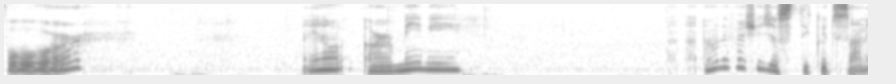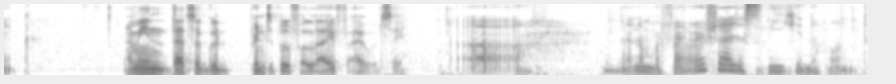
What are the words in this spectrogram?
four. You know, or maybe I wonder if I should just stick with Sonic. I mean, that's a good principle for life, I would say. Uh, at number five, or should I just sneak in the hunt?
